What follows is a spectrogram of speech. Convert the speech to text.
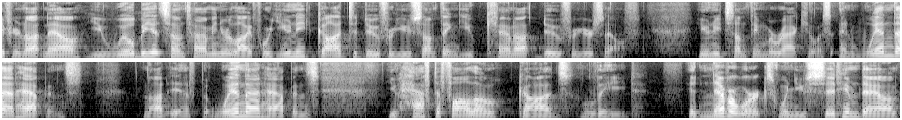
if you're not now, you will be at some time in your life where you need God to do for you something you cannot do for yourself. You need something miraculous. And when that happens, not if, but when that happens, you have to follow God's lead. It never works when you sit him down,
